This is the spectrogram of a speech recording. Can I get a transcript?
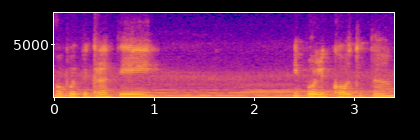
όπου επικρατεί η πολικότητα.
